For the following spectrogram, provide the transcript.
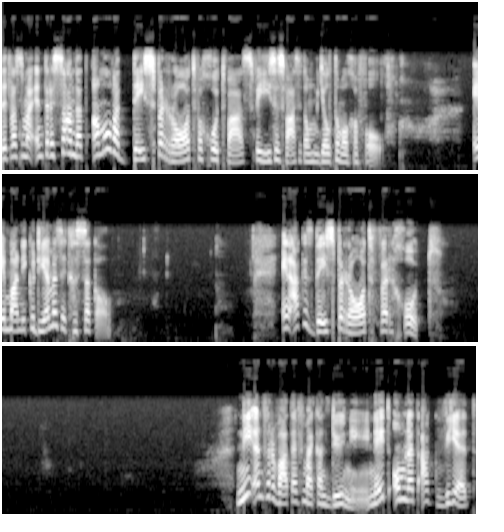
dit was vir my interessant dat almal wat desperaat vir God was, vir Jesus was, het hom heeltemal gevolg. En maar Nikodemus het gesukkel. En ek is desperaat vir God. Nie in vir wat hy vir my kan doen nie, net omdat ek weet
